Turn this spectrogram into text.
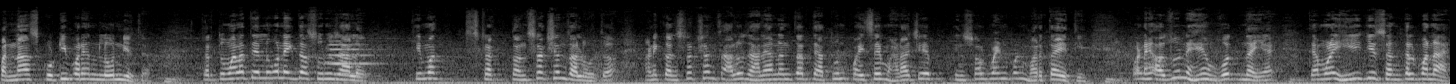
पन्नास कोटीपर्यंत लोन देतं. तर तुम्हाला ते लोन एकदा सुरू झालं की मग स्ट्रक कन्स्ट्रक्शन चालू होतं आणि कन्स्ट्रक्शन चालू झाल्यानंतर त्यातून पैसे म्हाडाचे इन्स्टॉलमेंट पण भरता येतील. पण हे अजून हे होत नाही आहे. त्यामुळे ही जी संकल्पना आहे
